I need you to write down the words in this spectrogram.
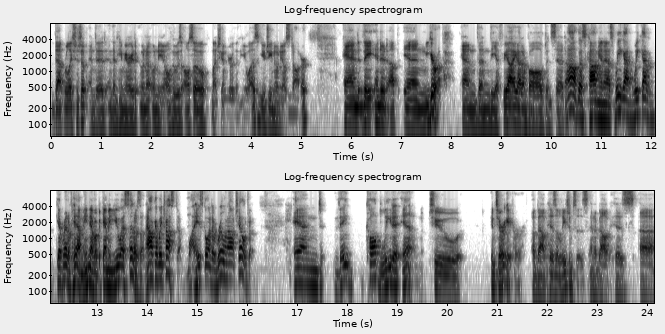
That relationship ended, and then he married Oona O'Neill, who was also much younger than he was, Eugene O'Neill's daughter. And they ended up in Europe. And then the FBI got involved and said, "Oh, this communist, we got we got to get rid of him. He never became a U.S. citizen. How can we trust him? Why he's going to ruin our children?" And they called Lita in to interrogate her about his allegiances and about his uh,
